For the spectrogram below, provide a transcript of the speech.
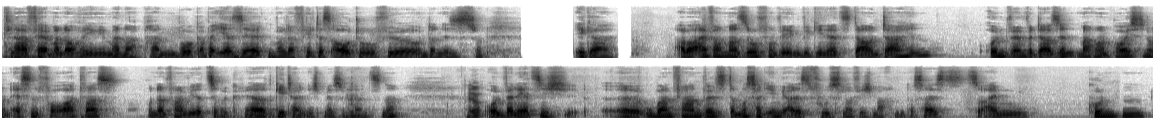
Klar fährt man auch irgendwie mal nach Brandenburg, aber eher selten, weil da fehlt das Auto für und dann ist es schon. Egal. Aber einfach mal so von wegen, wir gehen jetzt da und dahin und wenn wir da sind, machen wir ein Päuschen und essen vor Ort was und dann fahren wir wieder zurück. Ja, das geht halt nicht mehr so mhm. ganz, ne? Ja. Und wenn du jetzt nicht äh, U-Bahn fahren willst, dann musst du halt irgendwie alles fußläufig machen. Das heißt, zu einem Kunden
